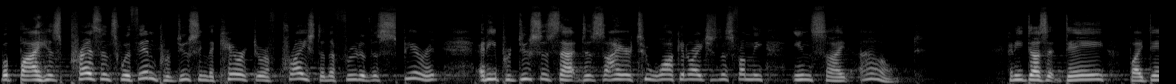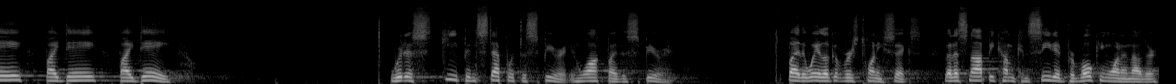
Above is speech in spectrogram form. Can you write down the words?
but by His presence within, producing the character of Christ and the fruit of the Spirit. And He produces that desire to walk in righteousness from the inside out. And he does it day by day by day by day. We're to keep in step with the Spirit and walk by the Spirit. By the way, look at verse 26. Let us not become conceited, provoking one another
